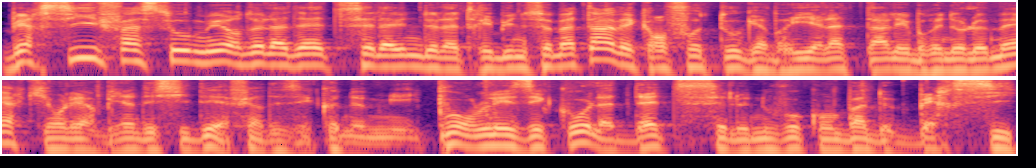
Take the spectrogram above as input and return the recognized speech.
Bercy face au mur de la dette, c'est la une de la tribune ce matin avec en photo Gabriel Attal et Bruno Le Maire qui ont l'air bien décidés à faire des économies. Pour les échos, la dette, c'est le nouveau combat de Bercy.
